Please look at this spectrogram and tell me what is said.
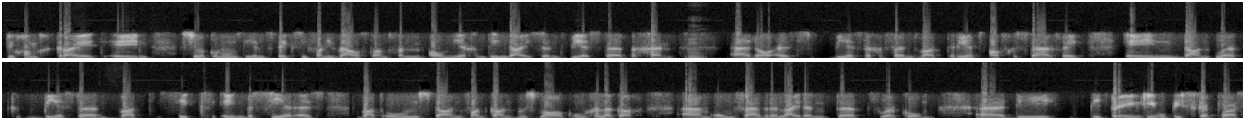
toegang gekry het en so kon ons die inspeksie van die welstand van al 19000 beeste begin. Hmm. Uh, daar is beeste gevind wat reeds afgesterf het en dan ook beeste wat siek en beseer is wat ons dan van kant moes maak ongelukkig um, om verdere lyding te voorkom. Uh die die prentjie op die skip was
